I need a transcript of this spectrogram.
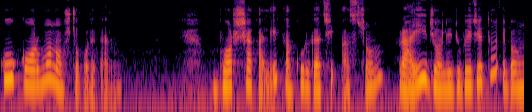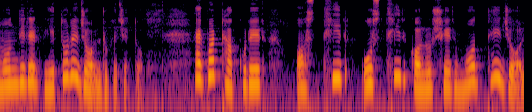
কুকর্ম নষ্ট করে দেন। বর্ষাকালে কাঁকুরগাছি আশ্রম প্রায়ই জলে ডুবে যেত এবং মন্দিরের ভেতরে জল ঢুকে যেত। একবার ঠাকুরের অস্থির অস্থির কলসের মধ্যে জল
